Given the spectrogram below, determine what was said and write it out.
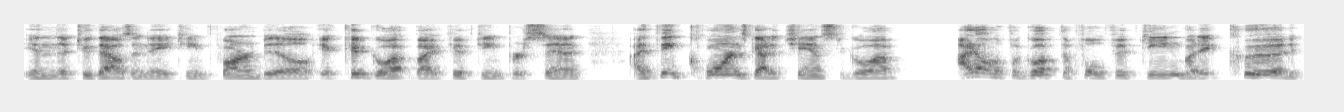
in the 2018 Farm Bill, it could go up by 15%. I think corn's got a chance to go up. I don't know if it'll go up the full 15, but it could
